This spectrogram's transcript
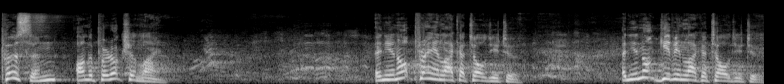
person on the production line. And you're not praying like I told you to. And you're not giving like I told you to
